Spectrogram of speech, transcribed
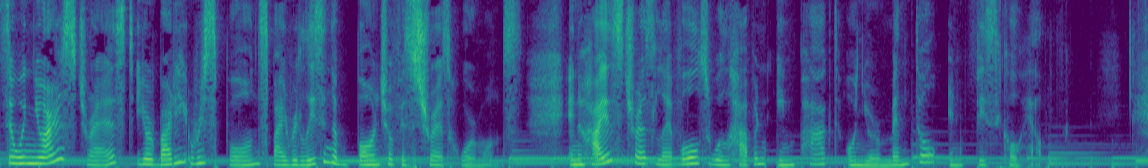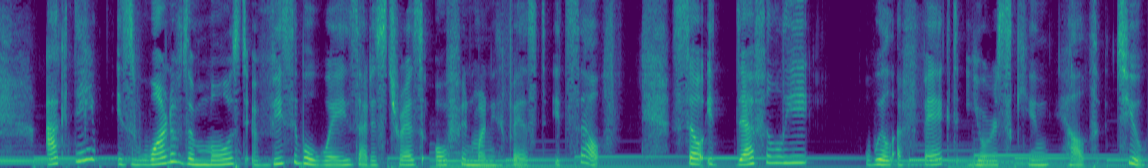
So, when you are stressed, your body responds by releasing a bunch of stress hormones, and high stress levels will have an impact on your mental and physical health. Acne is one of the most visible ways that stress often manifests itself. So, it definitely will affect your skin health too.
